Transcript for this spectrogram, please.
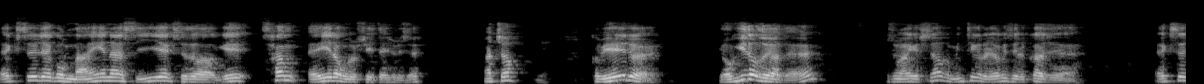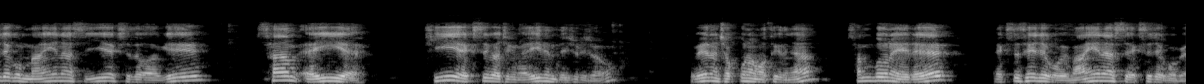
x제곱 마이너스 2x 더하기 3a라고 넣을 수 있다 이 소리지. 맞죠? 네. 그럼 얘를 여기다 넣어야 돼. 무슨 말 알겠어? 그럼 인티그를 여기서 여기까지 해. x제곱 마이너스 2x 더하기 3a에 dx가 지금 a 된다 이 소리죠. 얘는 적분하면 어떻게 되냐? 3분의 1에 x세제곱에 마이너스 x제곱에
